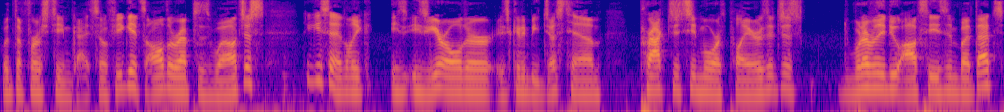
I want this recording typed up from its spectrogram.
with the first team guys so if he gets all the reps as well just like you said like he's, he's a year older it's going to be just him practicing more with players. It just whatever they do off season, but that's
